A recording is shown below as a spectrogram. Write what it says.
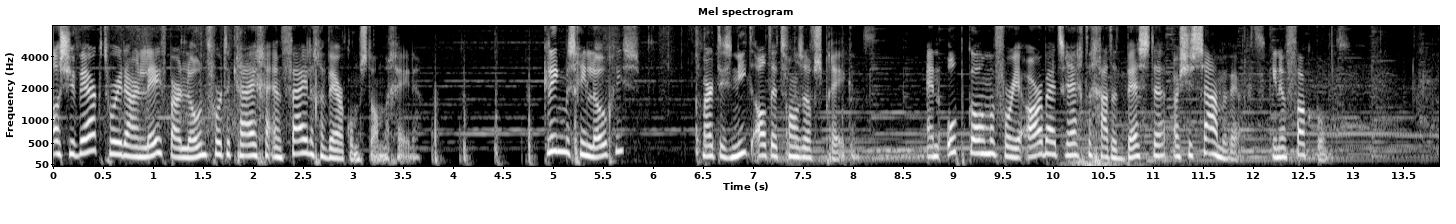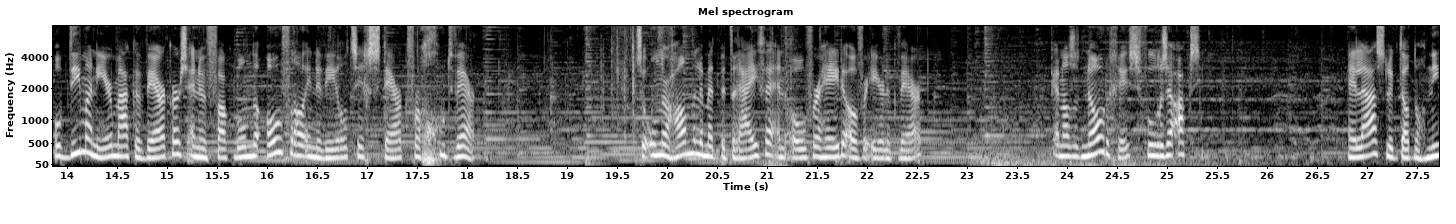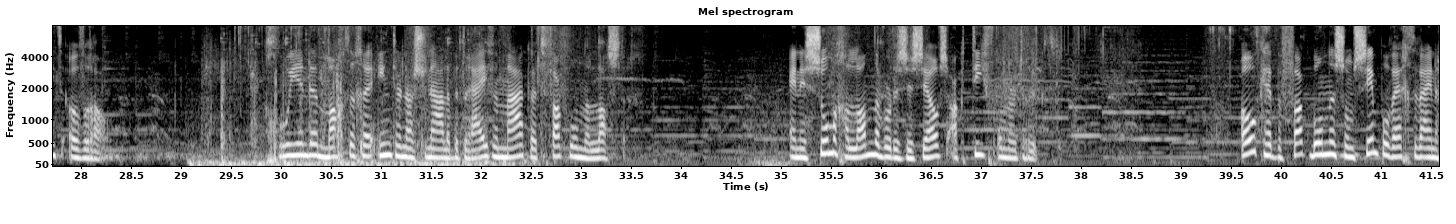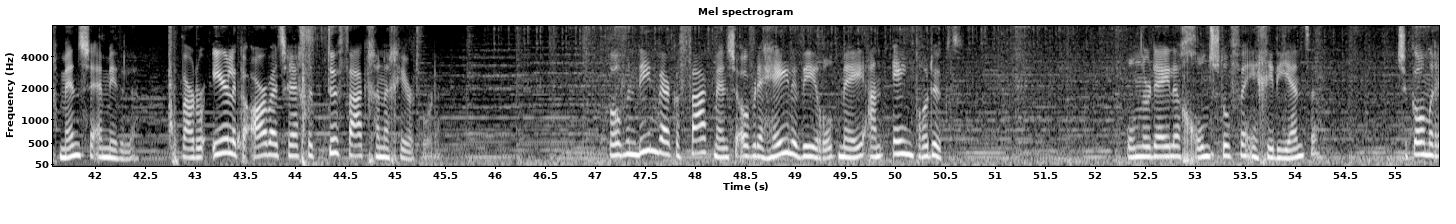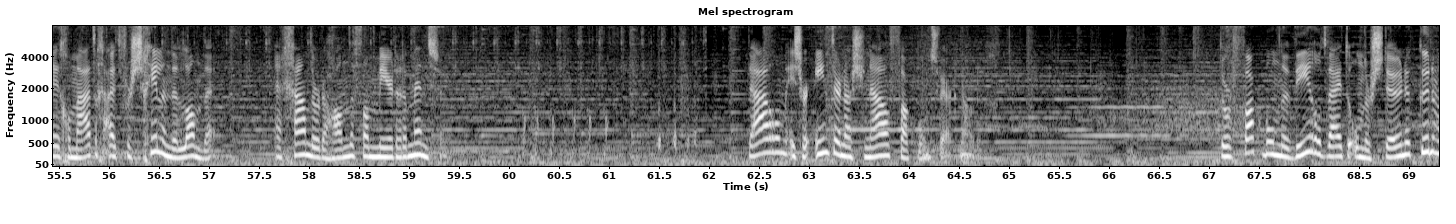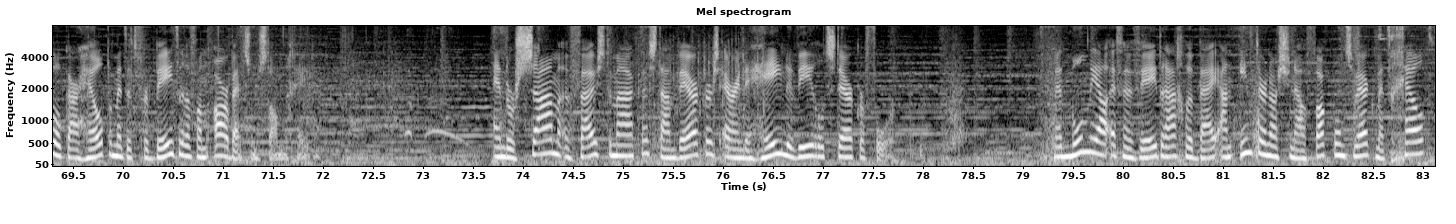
Als je werkt hoor je daar een leefbaar loon voor te krijgen en veilige werkomstandigheden. Klinkt misschien logisch, maar het is niet altijd vanzelfsprekend. En opkomen voor je arbeidsrechten gaat het beste als je samenwerkt in een vakbond. Op die manier maken werkers en hun vakbonden overal in de wereld zich sterk voor goed werk. Ze onderhandelen met bedrijven en overheden over eerlijk werk. En als het nodig is, voeren ze actie. Helaas lukt dat nog niet overal. Groeiende, machtige internationale bedrijven maken het vakbonden lastig. En in sommige landen worden ze zelfs actief onderdrukt. Ook hebben vakbonden soms simpelweg te weinig mensen en middelen, waardoor eerlijke arbeidsrechten te vaak genegeerd worden. Bovendien werken vaak mensen over de hele wereld mee aan één product. Onderdelen, grondstoffen, ingrediënten. Ze komen regelmatig uit verschillende landen en gaan door de handen van meerdere mensen. Daarom is er internationaal vakbondswerk nodig. Door vakbonden wereldwijd te ondersteunen kunnen we elkaar helpen met het verbeteren van arbeidsomstandigheden. En door samen een vuist te maken staan werkers er in de hele wereld sterker voor. Met Mondiaal FNV dragen we bij aan internationaal vakbondswerk met geld,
